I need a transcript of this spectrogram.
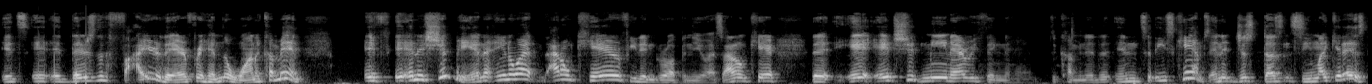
it's it, it, there's the fire there for him to want to come in. If and it should be, and you know what? I don't care if he didn't grow up in the U.S. I don't care that it, it should mean everything to him to come into the, into these camps, and it just doesn't seem like it is.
